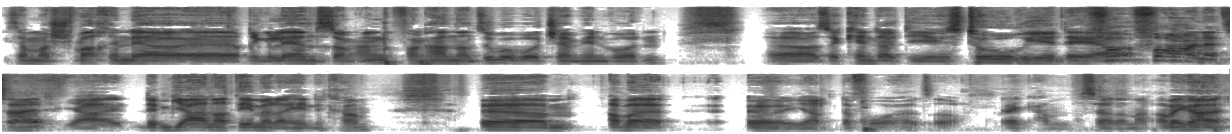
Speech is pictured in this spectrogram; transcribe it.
ich sag mal, schwach in der äh, regulären Saison angefangen haben, dann Super Bowl Champion wurden. Äh, also er kennt halt die Historie der. Vor, vor meiner Zeit. Ja, dem Jahr, nachdem er dahin kam. Ähm, aber äh, ja, davor, also er kam das Jahr danach. Aber egal.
